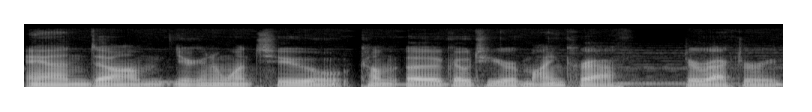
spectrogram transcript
and um, you're gonna want to come uh, go to your Minecraft directory,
